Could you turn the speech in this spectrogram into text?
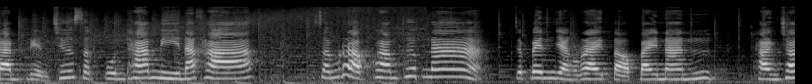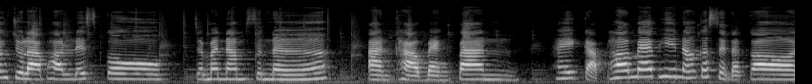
การเปลี่ยนชื่อสกุลถ้ามีนะคะสำหรับความคืบหน้าจะเป็นอย่างไรต่อไปนั้น ทางช่องจุฬาพรเลสโก จะมานำเสนอ อ่านข่าวแบ่งปัน ให้กับพ่อแม่พี่น้องเกษตรกร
